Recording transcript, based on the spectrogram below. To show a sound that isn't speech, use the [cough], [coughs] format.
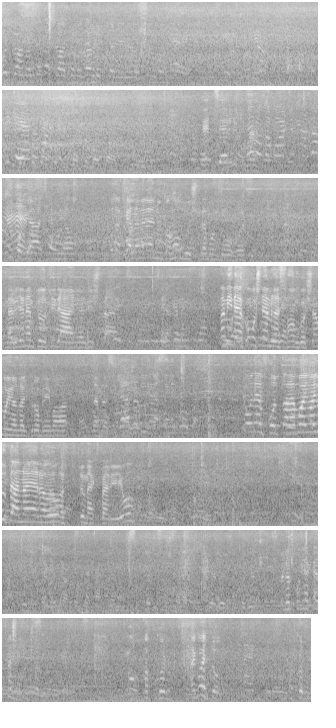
Bocsánat, de megláttam az előttem a szóban. Egyszer Nem fogja átvenni a... Oda kellene lennünk a hangos bemondóhoz. Mert ugye nem tudott ideállni az István. Na minden, akkor most nem lesz hangos, nem olyan nagy probléma, nem lesz hangos. Jó, nem font, talán majd, majd utána erre a tömeg felé, jó? Önök fogják átvenni? Jó, akkor meg vagytok? Akkor...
